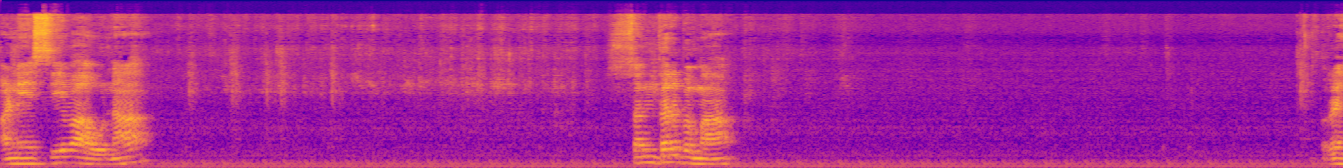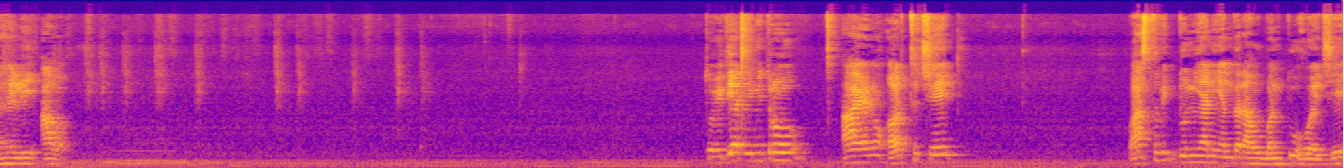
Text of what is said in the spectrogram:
અને સેવાઓના સંદર્ભમાં રહેલી આવક. તો વિદ્યાર્થી મિત્રો, આ એનો અર્થ છે, વાસ્તવિક દુનિયાની અંદર આવું બનતું હોય છે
